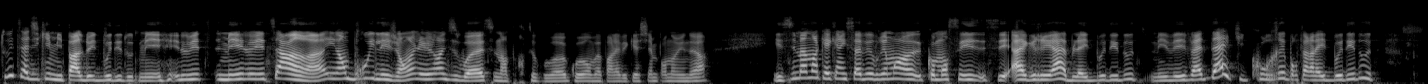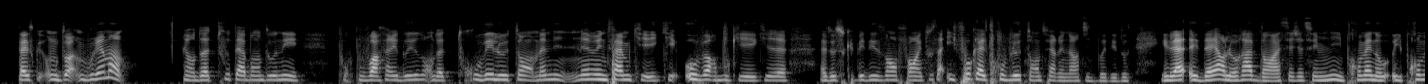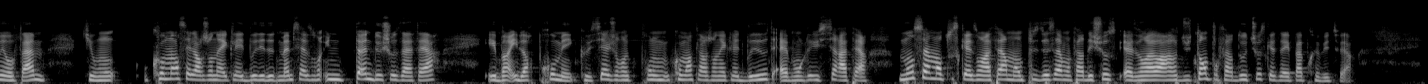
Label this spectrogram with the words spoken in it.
Les sadikim, il parle de Hitbo des doutes. Mais le, mais le il embrouille les gens. Les gens, disent, ouais, c'est n'importe quoi, quoi. On va parler avec Hachem pendant une heure. Et si maintenant quelqu'un il savait vraiment euh, comment c'est agréable la beau des doutes, mais, Vadaï qui courrait pour faire la beau des doutes, parce qu'on doit vraiment on doit tout abandonner pour pouvoir faire des. On doit trouver le temps. Même même une femme qui est qui est overbookée, qui elle doit s'occuper des enfants et tout ça, il faut qu'elle trouve le temps de faire une heure beau des doutes. Et là et d'ailleurs le Rav dans la sagesse féminine, il promet il promet aux femmes qui ont commencé leur journée avec la des doutes, même si elles ont une tonne de choses à faire, et eh ben il leur promet que si elles commencent leur journée avec l'aide de doute, elles vont réussir à faire non seulement tout ce qu'elles ont à faire, mais en plus de ça, elles vont faire des choses, elles vont avoir du temps pour faire d'autres choses qu'elles n'avaient pas prévu de faire.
